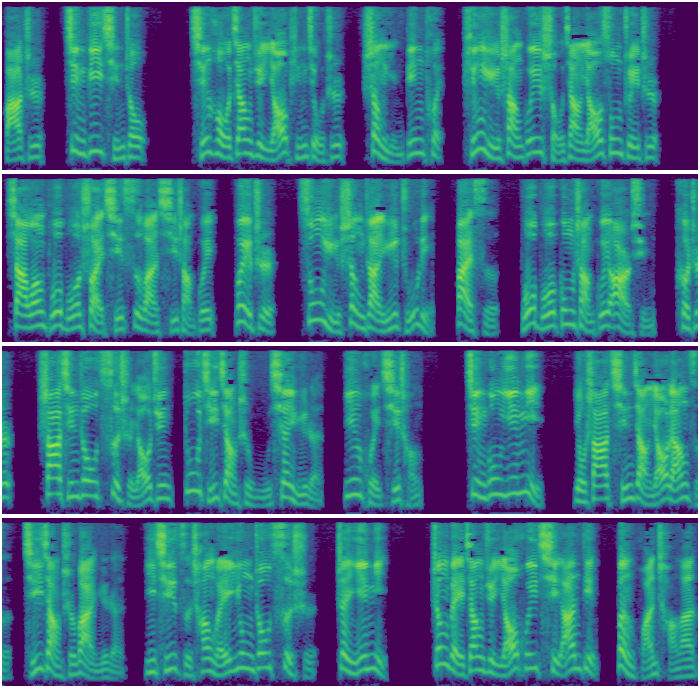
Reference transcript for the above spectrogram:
拔之，进逼秦州。秦后将军姚平救之，胜引兵退。平与上归守将姚松追之。夏王勃勃率其四万袭上归，未至，松与胜战于竹岭，败死。勃勃攻上归二旬。克之，杀秦州刺史姚军，都级将士五千余人，因毁其城。进攻阴密，又杀秦将姚良子及将士万余人，以其子昌为雍州刺史，镇阴密。征北将军姚辉弃安定，奔还长安。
